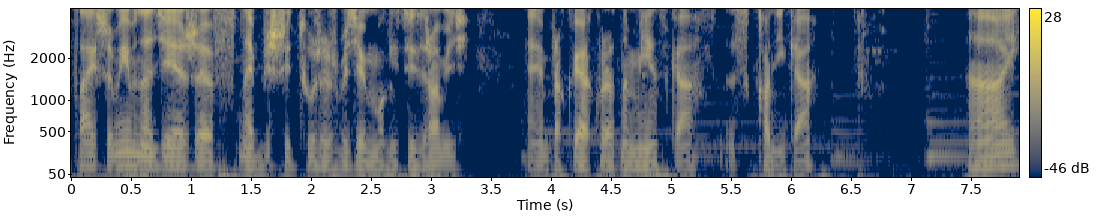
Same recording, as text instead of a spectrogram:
Także miejmy nadzieję, że w najbliższej turze już będziemy mogli coś zrobić. E, brakuje akurat nam mięska z konika. Aj.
